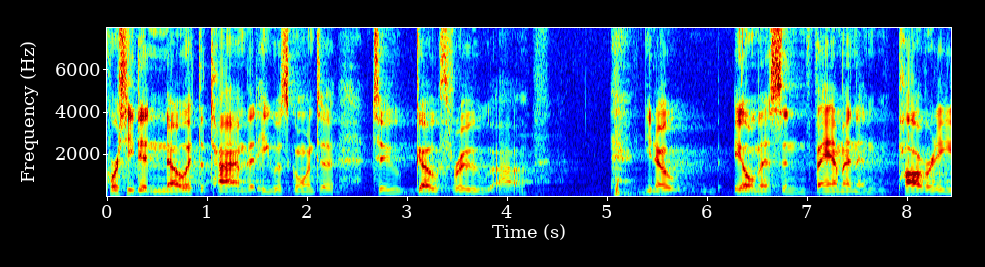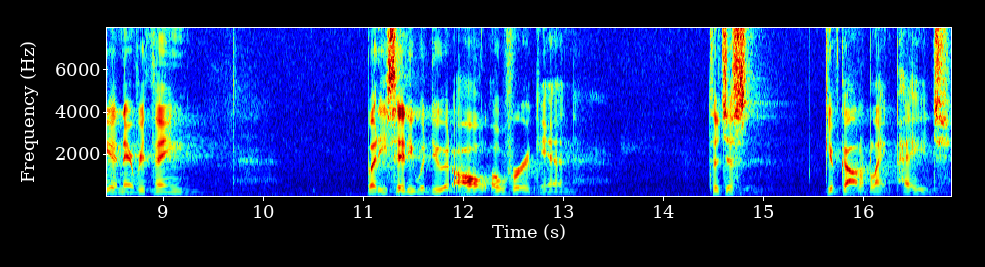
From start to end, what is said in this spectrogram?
Of course, he didn't know at the time that he was going to, to go through, uh, you know, illness and famine and poverty and everything. But he said he would do it all over again to just give God a blank page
